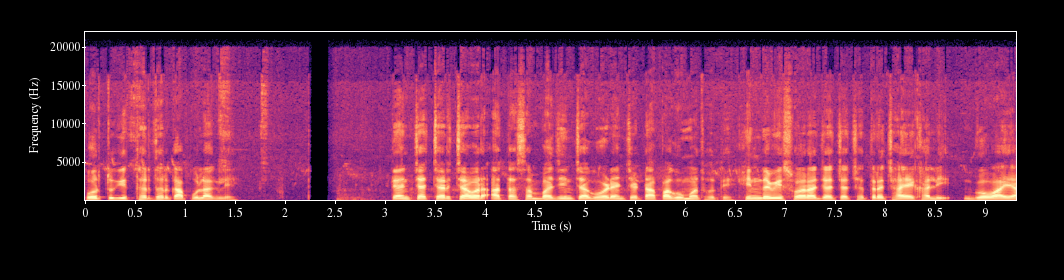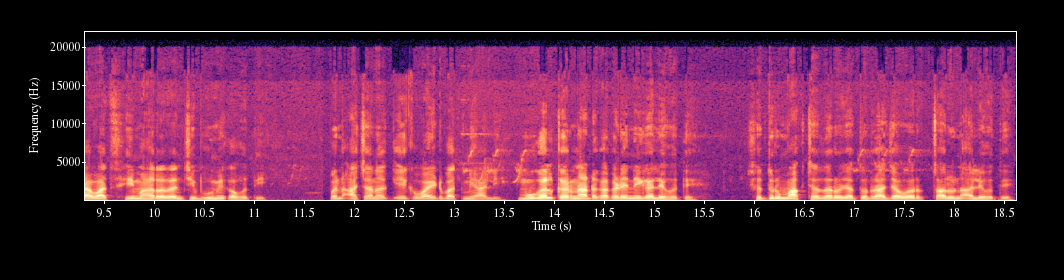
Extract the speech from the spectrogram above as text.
पोर्तुगीज थरथर कापू लागले. त्यांच्या चर्चावर आता संभाजींच्या घोड्यांचे टापा घुमत होते. हिंदवी स्वराज्याच्या छत्रछायेखाली गोवा यावाच ही महाराजांची भूमिका होती. पण अचानक एक वाईट बातमी आली. मुघल कर्नाटकाकडे निघाले होते. शत्रू मागच्या दरवाजातून राजावर चालून आले होते.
